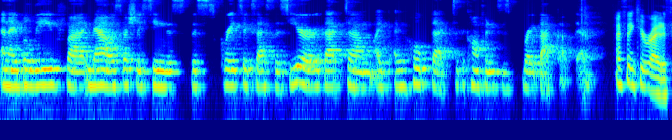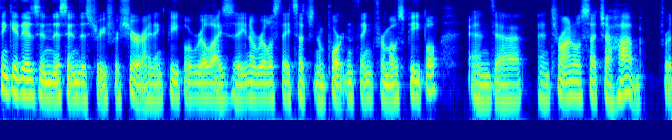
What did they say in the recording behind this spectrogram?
and I believe uh, now, especially seeing this this great success this year, that um, I, I hope that the confidence is right back up there. I think you're right. I think it is in this industry for sure. I think people realize you know real estate's such an important thing for most people, and uh, and Toronto is such a hub for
